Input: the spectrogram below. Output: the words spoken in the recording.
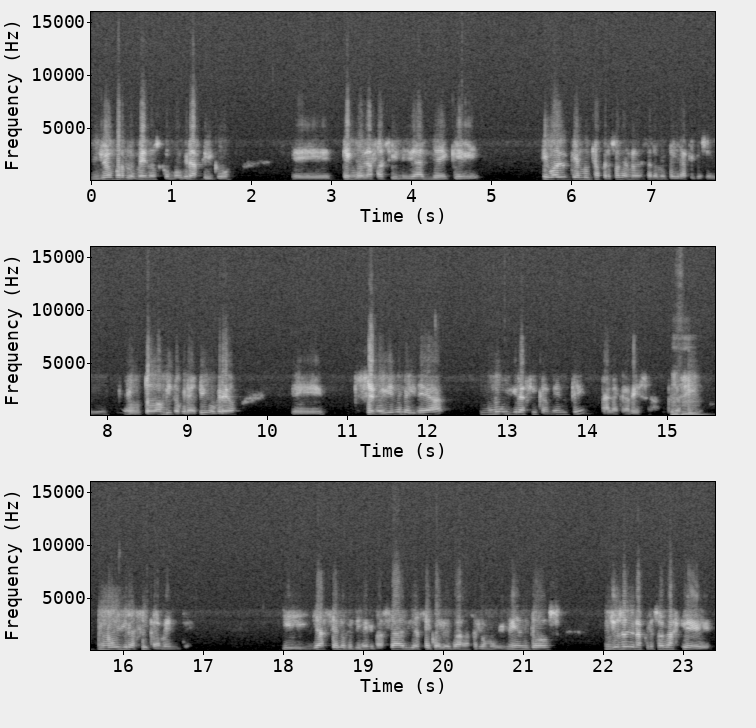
Yo por lo menos como gráfico eh, tengo la facilidad de que, igual que muchas personas, no necesariamente gráficos, en, todo ámbito creativo creo, eh, se me viene la idea muy gráficamente a la cabeza, pero así, muy gráficamente. Y ya sé lo que tiene que pasar, ya sé cuáles van a ser los movimientos. Yo soy de las personas que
